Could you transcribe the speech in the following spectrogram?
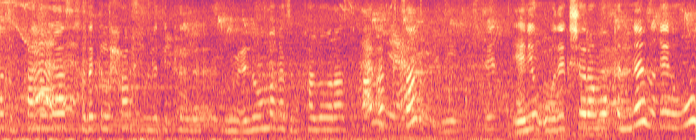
غتبقى له راسخ داك الحرف ولا ديك المعلومة غتبقى له راسخة أكثر. يعني وداك الشيء راه مقنن غير هو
